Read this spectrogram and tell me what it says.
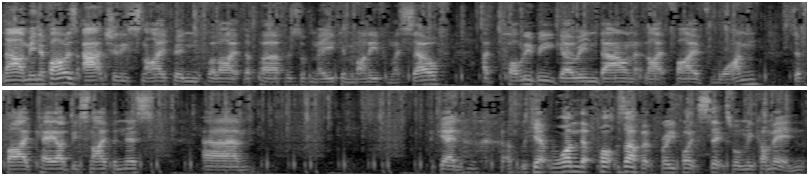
now, I mean, if I was actually sniping for like the purpose of making money for myself, I'd probably be going down at like 5-1 to 5k. I'd be sniping this. Um, again, we get one that pops up at 3.6 when we come in,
